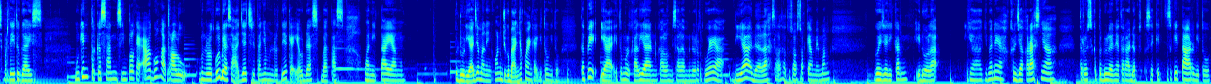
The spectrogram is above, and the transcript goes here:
seperti itu guys. Mungkin terkesan simple kayak ah gue nggak terlalu menurut gue biasa aja ceritanya. Menurut dia kayak ya udah sebatas wanita yang peduli aja sama lingkungan juga banyak kok yang kayak gitu gitu. Tapi ya itu menurut kalian. Kalau misalnya menurut gue ya dia adalah salah satu sosok yang memang gue jadikan idola. Ya gimana ya kerja kerasnya terus kepeduliannya terhadap sekitar gitu.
